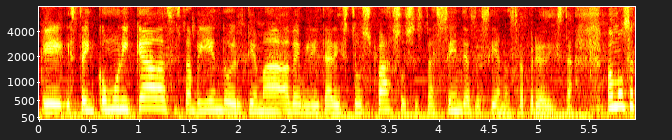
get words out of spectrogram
Eh, está incomunicada, se están viendo el tema de habilitar estos pasos, estas sendas, decía nuestra periodista. Vamos a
